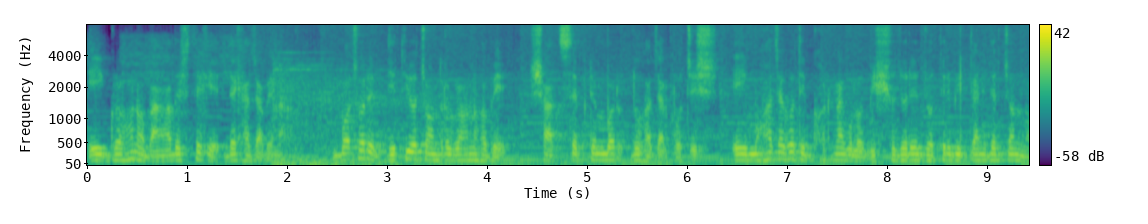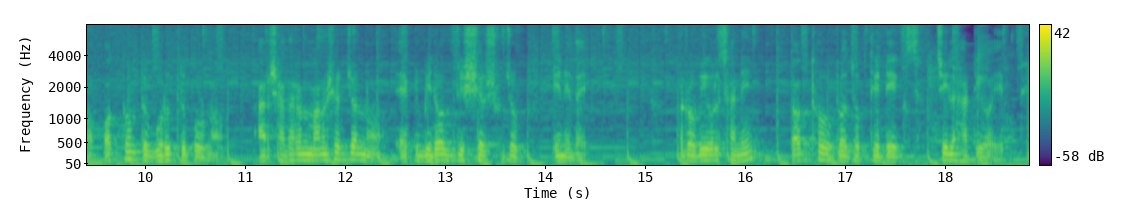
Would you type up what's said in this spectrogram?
এই গ্রহণও বাংলাদেশ থেকে দেখা যাবে না। বছরের দ্বিতীয় চন্দ্রগ্রহণ হবে সাত সেপ্টেম্বর দু হাজার পঁচিশ। এই মহাজাগতিক ঘটনাগুলো বিশ্বজুড়ে জ্যোতির্বিজ্ঞানীদের জন্য অত্যন্ত গুরুত্বপূর্ণ আর সাধারণ মানুষের জন্য এক বিরল দৃশ্যের সুযোগ এনে দেয়। রবিউল সানি, তথ্য ও প্রযুক্তি ডেস্ক, চিলহাটি ওয়েব।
